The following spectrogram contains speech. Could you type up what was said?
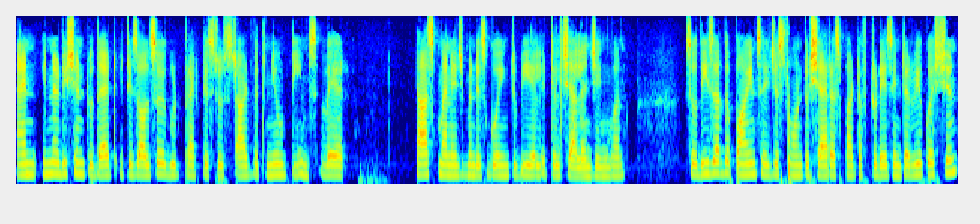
And in addition to that it is also a good practice to start with new teams where task management is going to be a little challenging one. So these are the points i just want to share as part of today's interview question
